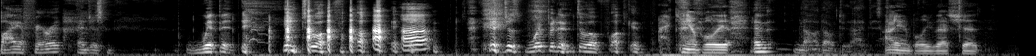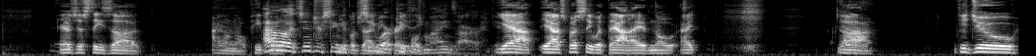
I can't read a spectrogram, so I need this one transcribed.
buy a ferret and just whip it into a fucking, just whip it into a fucking I can't believe It. and no, don't do that. I can't believe that shit. It's just these uh I don't know, people I don't know. It's interesting to see where crazy. people's minds are. you know? Yeah, yeah, especially with that. I have no I uh did you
